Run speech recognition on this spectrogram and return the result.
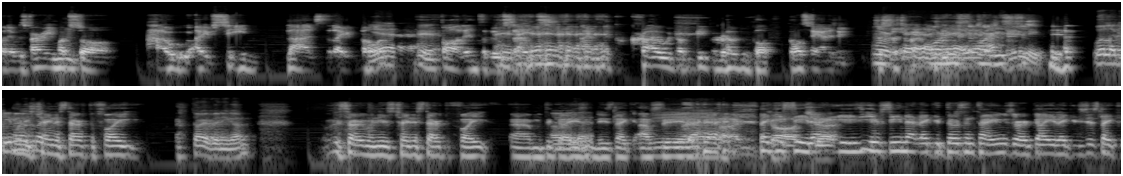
But it was very much so how I've seen lads that I know Yeah, Yeah. fall into themselves, and the crowd of people around them go, "Don't say anything." Just Or- yeah, or yeah, he's- yeah, or. Yeah. Well, like you know, when he's like, trying to start the fight. sorry, Vinny, go. Sorry, when he was trying to start the fight um, with the Oh, yeah. and he's like, absolutely, Yeah. like you God, see that, yeah. you, you've seen that like a dozen times, or a guy like he's just like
